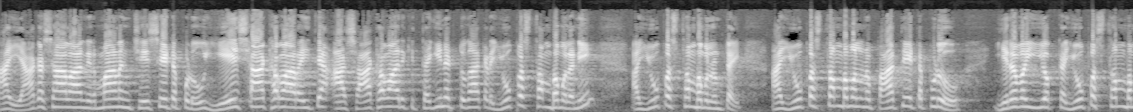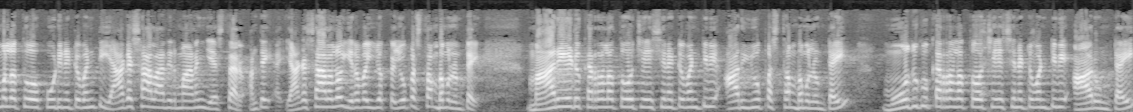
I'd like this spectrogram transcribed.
ఆ యాగశాల నిర్మాణం చేసేటప్పుడు ఏ శాఖ వారైతే ఆ శాఖ వారికి తగినట్టుగా అక్కడ యూపస్తంభములని ఆ యూపస్తంభములు ఉంటాయి ఆ యూపస్తంభములను పాతేటప్పుడు ఇరవై ఒక్క యూపస్తంభములతో కూడినటువంటి యాగశాల నిర్మాణం చేస్తారు. అంటే యాగశాలలో ఇరవై ఒక్క యూపస్తంభములు ఉంటాయి మారేడు కర్రలతో చేసినటువంటివి ఆరు యూపస్తంభములు ఉంటాయి మోదుగు కర్రలతో చేసినటువంటివి ఆరుంటాయి.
